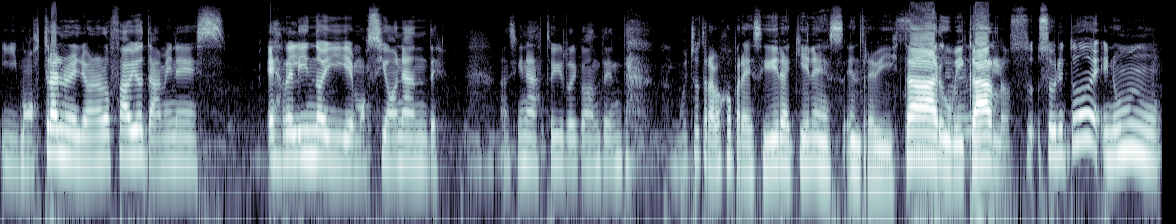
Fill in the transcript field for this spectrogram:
y, mostrarlo en el Leonardo Fabio también es, es re lindo y emocionante. Así que nada, estoy re contenta. Mucho trabajo para decidir a quiénes entrevistar, ubicarlos. sobre todo en un,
